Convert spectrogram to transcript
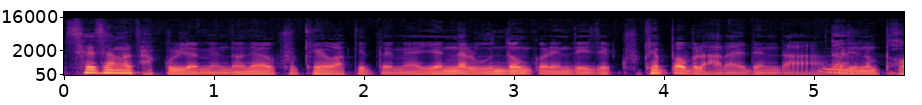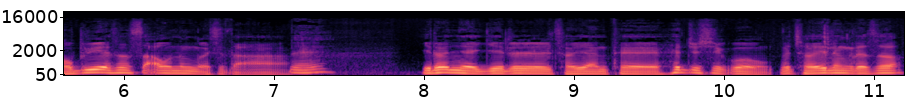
세상을 바꾸려면 너네가 국회에 왔기 때문에 옛날 운동권인데 이제 국회법을 알아야 된다. 네. 우리는 법 위에서 싸우는 것이다. 네. 이런 얘기를 저희한테 해주시고 그 저희는 그래서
